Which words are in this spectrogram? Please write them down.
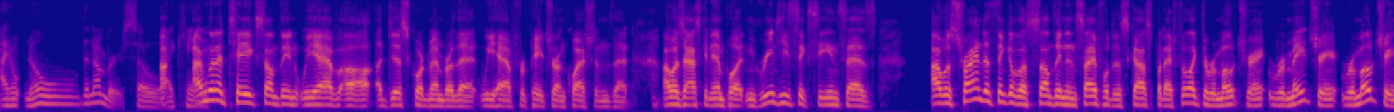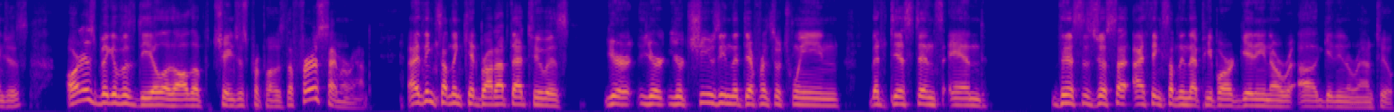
I don't know the numbers, so I can't. I'm going to take something. We have uh, a Discord member that we have for Patreon questions that I was asking input, and Green Tea 16 says, "I was trying to think of a something insightful to discuss, but I feel like the remote tra- remote cha- remote changes aren't as big of a deal as all the changes proposed the first time around." And I think something Kid brought up that too is you're you're you're choosing the difference between the distance and this is just I think something that people are getting uh, getting around to.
